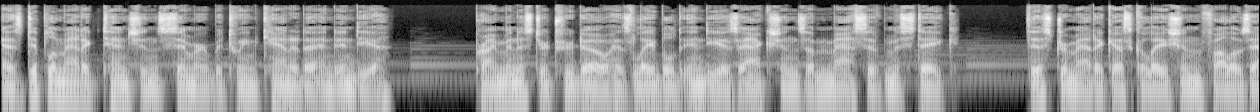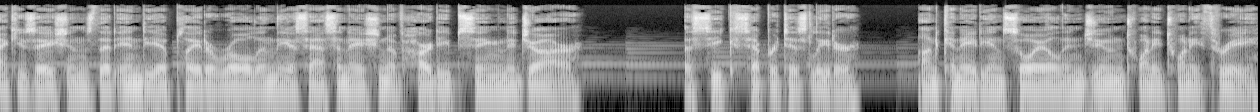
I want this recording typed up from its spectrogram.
As diplomatic tensions simmer between Canada and India, Prime Minister Trudeau has labeled India's actions a massive mistake. This dramatic escalation follows accusations that India played a role in the assassination of Hardeep Singh Nijjar, a Sikh separatist leader, on Canadian soil in June 2023.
